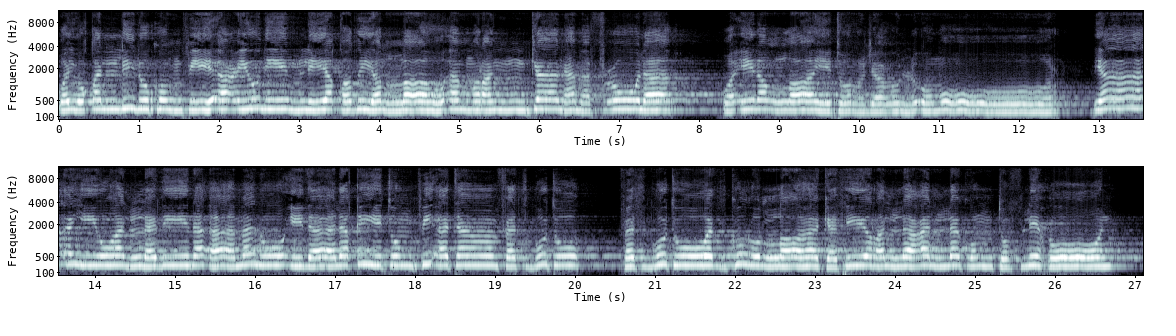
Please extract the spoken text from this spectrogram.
ويقللكم في أعينهم ليقضي الله أمرا كان مفعولا وإلى الله ترجع الأمور. يا أيها الذين آمنوا إذا لقيتم فئة فاثبتوا فاثبتوا واذكروا الله كثيرا لعلكم تفلحون.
